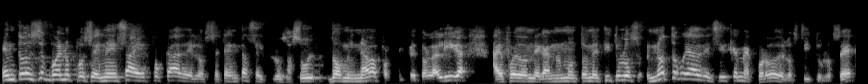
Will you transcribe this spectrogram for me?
Entonces, bueno, pues en esa época de los 70 el Cruz Azul dominaba por completo la liga, ahí fue donde ganó un montón de títulos. No te voy a decir que me acuerdo de los títulos, ¿eh?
